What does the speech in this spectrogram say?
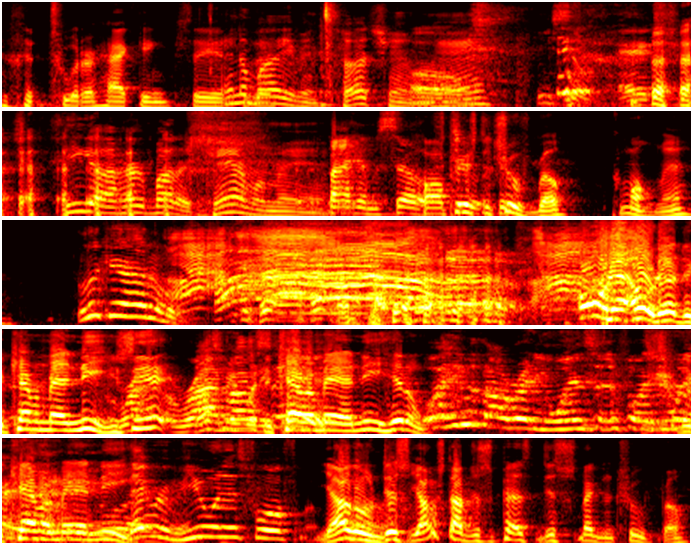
Twitter hacking said. Ain't nobody even touch him, Oh. man. He's so extra He got hurt by the cameraman. by himself. Paul Pierce, the truth, bro. Come on, man. Look at him. Oh, that oh, the, the cameraman knee. You see it? Rhyming what I with The the cameraman knee hit him. Well, he was already wincing before he The cameraman knee. They reviewing this for. Y'all gonna dis- y'all stop disrespect, disrespecting the truth, bro.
